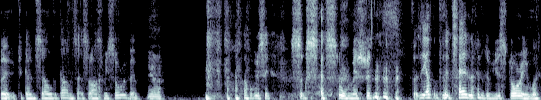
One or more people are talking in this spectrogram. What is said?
Boo to go and sell the guns. That's the last we saw of him. Yeah. Obviously, successful mission. But the other, the tail end of your story with,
